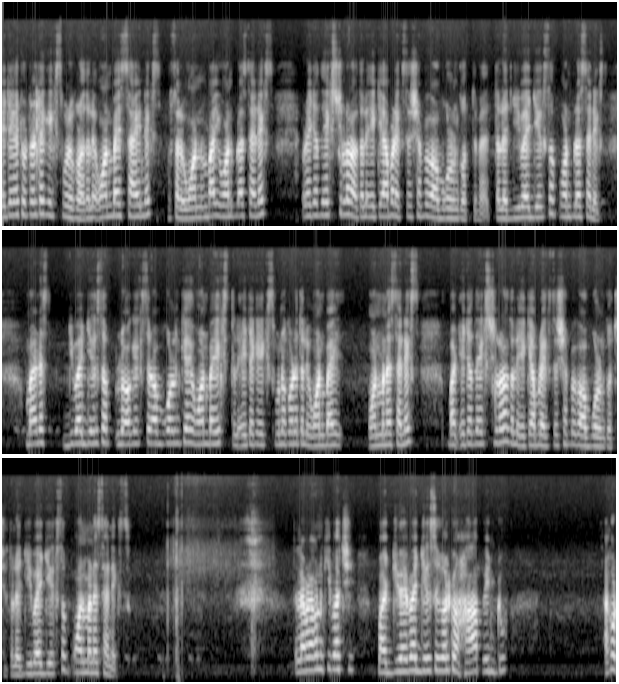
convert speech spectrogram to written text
এটাকে টোটালটাকে এক্স করো। তাহলে one by sine x sorry one by one plus sine x ওটা যাতে এক্স ছিল না, তাহলে একে আবার এক্সের সাপেক্ষে অবকলন করতে পারে। তাহলে d by d x of one plus sine x minus d by d x of log এক্সের অবকলন কি হয়? ওয়ান বাই এক্স তাহলে এটাকে এক্স মনে করে, তাহলে one by one minus sine x but এটাতে এক্স ছিল না, তাহলে একে আমরা এক্সের সাপেক্ষে অবকলন করছি। তাহলে d by d x of one minus sine x তাহলে আমরা এখন কী পাচ্ছি? বা d by by d x equal to half into এখন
